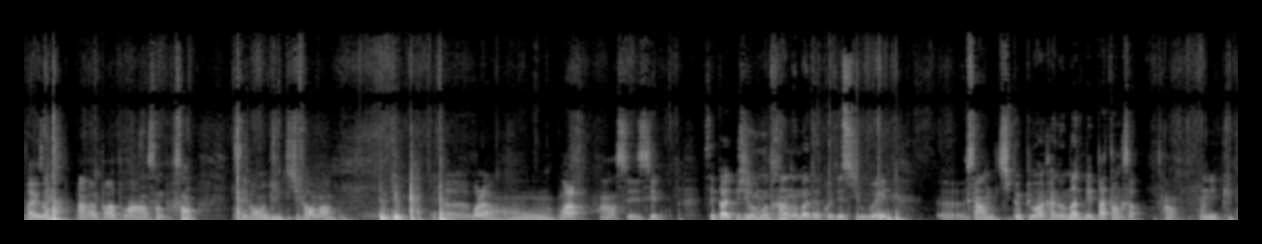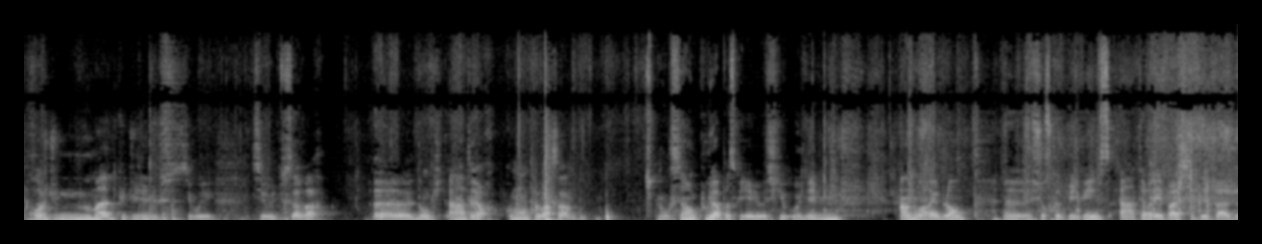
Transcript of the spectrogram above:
par exemple, par, rapport à un 100%, c'est vraiment du petit format. voilà, voilà, hein, c'est pas. Je vais vous montrer un nomade à côté si vous voulez. Euh, c'est un petit peu plus loin qu'un nomade, mais pas tant que ça. Hein. On est plus proche du nomade que du deluxe, si vous voulez, si vous voulez tout savoir. Euh, donc, à l'intérieur, comment on peut voir ça? Donc, c'est en couleur parce qu'il y avait aussi au début un noir et blanc euh, sur Scott Pilgrims. À l'intérieur, les pages, c'est des pages.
